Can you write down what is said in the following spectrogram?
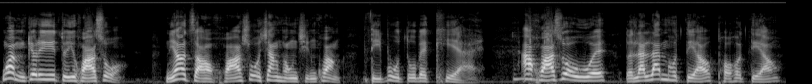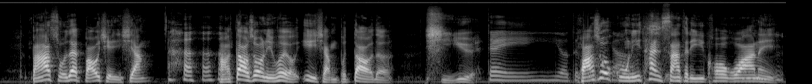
我唔叫你去堆华硕，你要找华硕相同情况底部都被起来，啊，华硕有诶，就来烂好掉，破好掉。把它锁在保险箱 啊，到时候你会有意想不到的喜悦。对，有的。华硕股尼碳三十厘颗瓜呢？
